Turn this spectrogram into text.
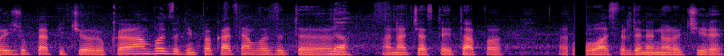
își rupea piciorul, că am văzut, din păcate am văzut uh, Da. în această etapă uh, o astfel de nenorocire.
